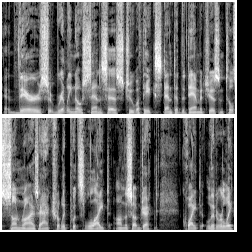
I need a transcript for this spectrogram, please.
there's really no sense as to what the extent of the damage is until sunrise actually puts light on the subject, quite literally.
